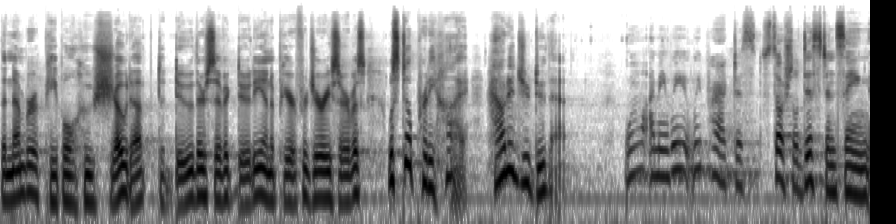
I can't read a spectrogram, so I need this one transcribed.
the number of people who showed up to do their civic duty and appear for jury service was still pretty high. How did you do that? Well, I mean, we, we practiced social distancing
